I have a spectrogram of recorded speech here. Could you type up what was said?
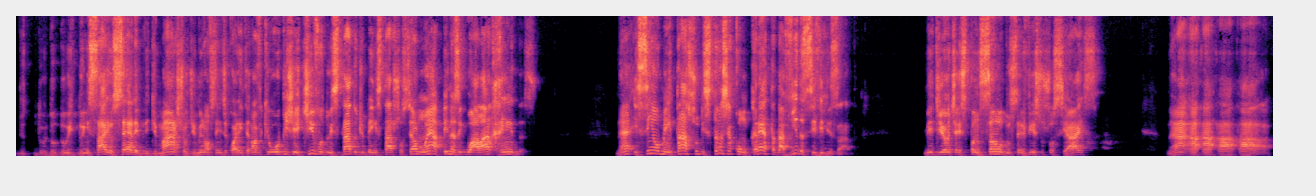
do, do, do, ensaio célebre de Marshall, de 1949, que o objetivo do estado de bem-estar social não é apenas igualar rendas, né? e sim aumentar a substância concreta da vida civilizada, mediante a expansão dos serviços sociais, né? a, a, a,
